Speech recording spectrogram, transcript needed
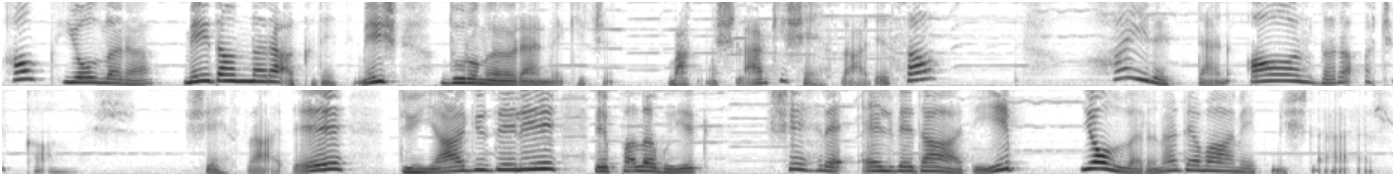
halk yollara, meydanlara akın etmiş durumu öğrenmek için. Bakmışlar ki şehzade sağ. Hayretten ağızları açık kalmış. Şehzade, dünya güzeli ve palabıyık şehre elveda deyip yollarına devam etmişler.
